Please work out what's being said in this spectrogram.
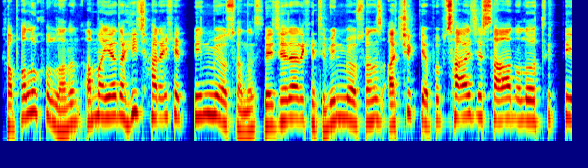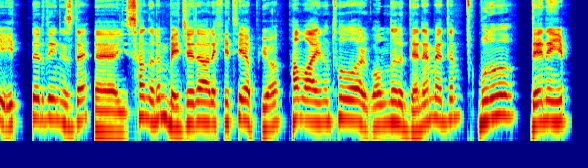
kapalı kullanın ama ya da hiç hareket bilmiyorsanız, beceri hareketi bilmiyorsanız açık yapıp sadece sağ nolu tık diye ittirdiğinizde e, sanırım beceri hareketi yapıyor. Tam ayrıntılı olarak onları denemedim. Bunu deneyip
